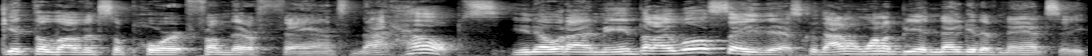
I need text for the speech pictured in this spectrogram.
get the love and support from their fans, and that helps, you know what I mean? But I will say this, because I don't wanna be a negative Nancy.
